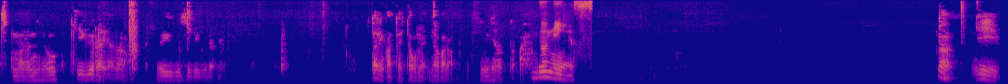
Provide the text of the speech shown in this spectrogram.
ちょっとまだ寝起きぐらいやな。そういうぐずりぐらい。誰か叩いたごめん。だから、見てなかった。ヌニエス。まあ、いい、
